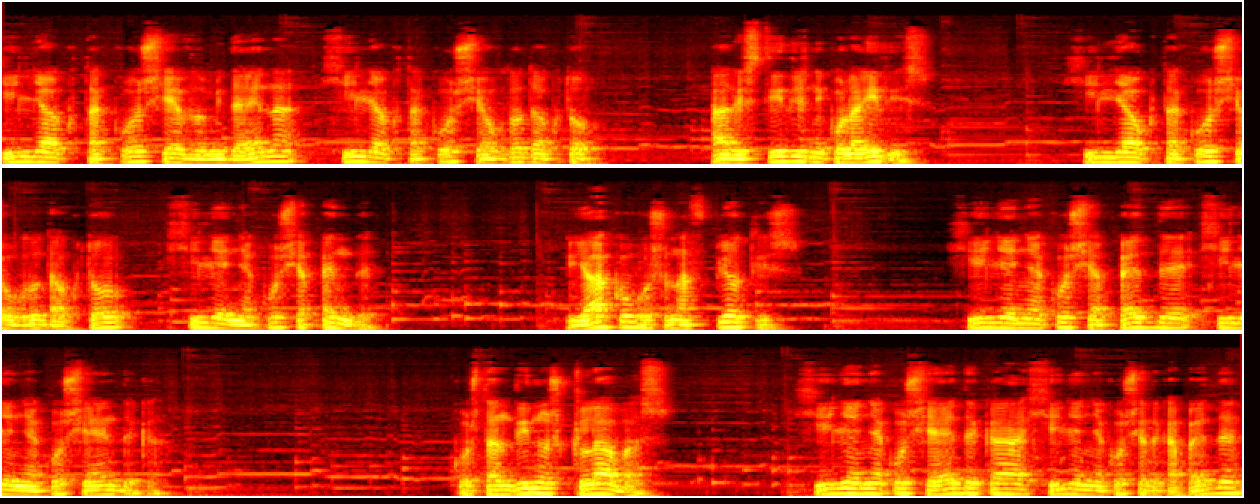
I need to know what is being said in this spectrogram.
1871-1888 Αριστίδης Νικολαίδης 1888-1905 Ιάκωβος ο Ναυπλιώτης 1905-1911 Κωνσταντίνος Κλάβας 1911-1915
